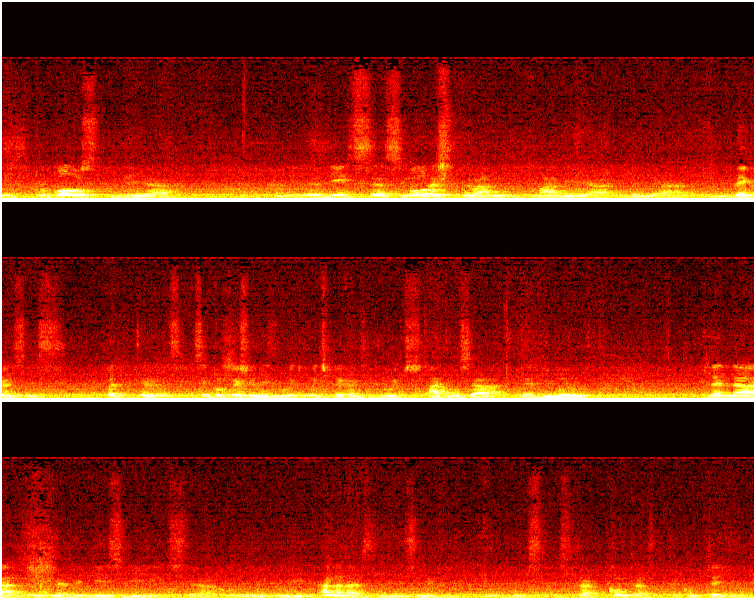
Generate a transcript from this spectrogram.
we proposed the, uh, the these uh, smallest one are the, uh, the uh, vacancies. But uh, simple question is which, which vacancies, which atoms are removed. Then uh, these regions, we, we analyzed the symmetry, the contrast quantitatively.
